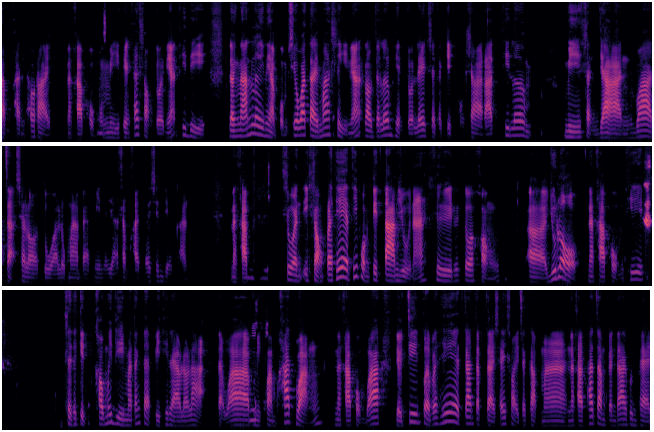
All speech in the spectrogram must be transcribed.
สำคัญเท่าไหร่นะครับผมมันมีเพียงแค่ 2 ตัวเนี้ยที่ดี ดังนั้นเลยเนี่ยผมเชื่อว่าไตรมาสสี่เนี้ยเราจะเริ่มเห็นตัวเลขเศรษฐกิจของสหรัฐที่เริ่มมีสัญญาณว่าจะชะลอตัวลงมาแบบมีนัยสำคัญได้เช่นเดียวกันนะครับ ส่วนอีก 2 ประเทศที่ผมติดตามอยู่นะ คือตัวของเอ่อยุโรปนะครับผมที่ เศรษฐกิจเขาไม่ดีมาตั้งแต่ปีที่แล้วแล้วล่ะ แต่ว่าอืมมีความคาดหวังนะครับผมว่าเดี๋ยวจีนเปิดประเทศการจับจ่ายใช้สอยจะกลับมานะครับถ้าจำกันได้คุณแพน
